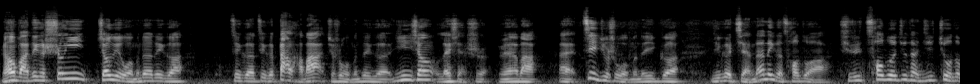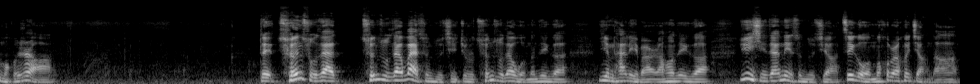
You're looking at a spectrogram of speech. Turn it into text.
然后把这个声音交给我们的这个这个这个大喇叭，就是我们这个音箱来显示，明白吧？哎，这就是我们的一个一个简单的一个操作啊。其实操作计算机就这么回事啊。对，存储在存储在外存储器，就是存储在我们这个硬盘里边，然后这个运行在内存储器啊。这个我们后边会讲的啊。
